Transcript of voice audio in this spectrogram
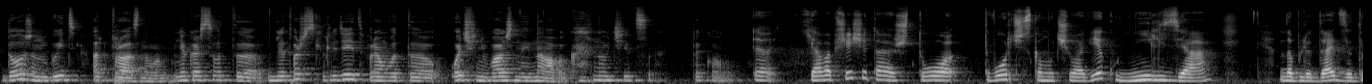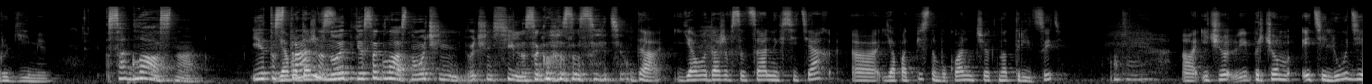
должен быть отпразднован. Мне кажется, вот э, для творческих людей это прям вот э, очень важный навык научиться такому. Э, я вообще считаю, что творческому человеку нельзя наблюдать за другими. Согласна. И это я странно, вот даже... но это, я согласна, очень, очень сильно согласна с этим. Да, я вот даже в социальных сетях, э, я подписана буквально человек на 30. Uh-huh. А, и, и причем эти люди,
